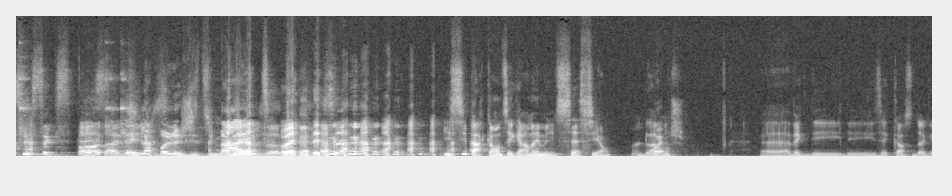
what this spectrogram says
C'est ça qui se passe ça avec l'apologie du mal. ça. Ouais, c'est ça. Ici, par contre, c'est quand même une session blanche euh, avec des, des écorces d'orange.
